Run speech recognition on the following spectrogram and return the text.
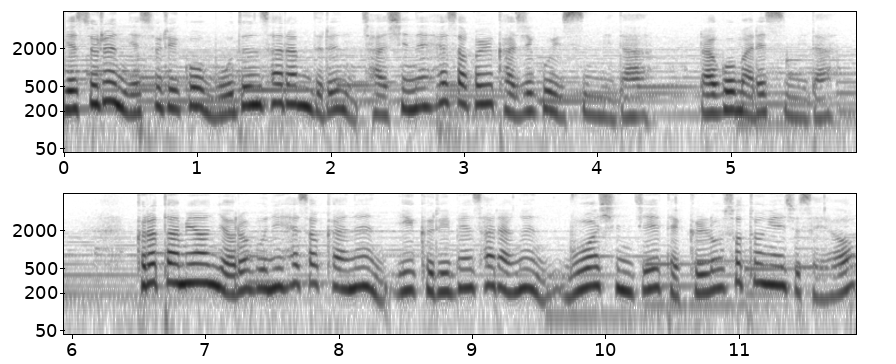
예술은 예술이고 모든 사람들은 자신의 해석을 가지고 있습니다. 라고 말했습니다. 그렇다면 여러분이 해석하는 이 그림의 사랑은 무엇인지 댓글로 소통해 주세요.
